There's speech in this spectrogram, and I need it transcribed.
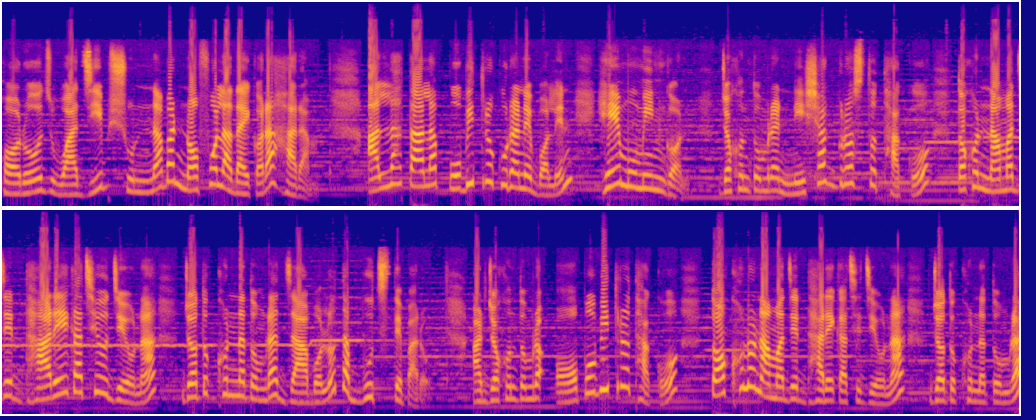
ফরজ, ওয়াজিব, সুন্না বা নফল আদায় করা হারাম। আল্লাহ তাআলা পবিত্র কুরআনে বলেন, হে মুমিনগণ যখন তোমরা নেশাগ্রস্ত থাকো, তখন নামাজের ধারে কাছেও যেও না, যতক্ষণ না তোমরা যা বলো তা বুঝতে পারো। আর যখন তোমরা অপবিত্র থাকো, তখনও নামাজের ধারে কাছে যেও না, যতক্ষণ না তোমরা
